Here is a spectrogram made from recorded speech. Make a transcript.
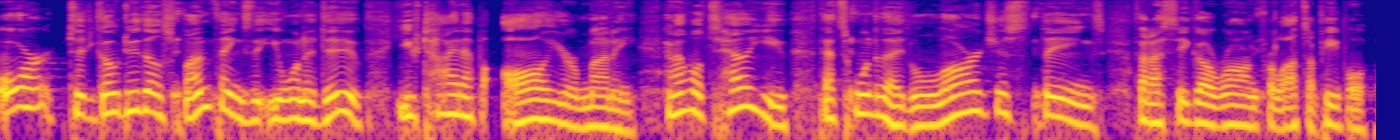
or to go do those fun things that you want to do. You've tied up all your money. And I will tell you, that's one of the largest things that I see go wrong for lots of people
